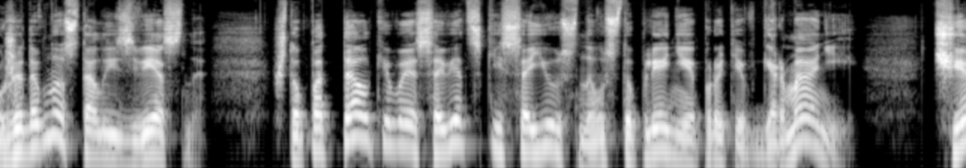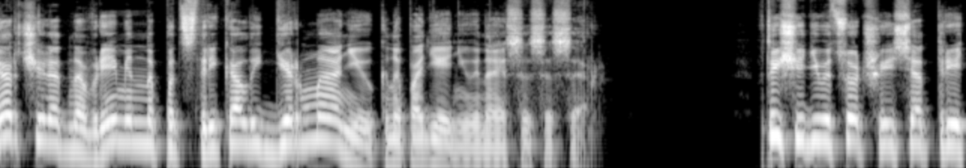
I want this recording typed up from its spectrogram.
уже давно стало известно, что, подталкивая Советский Союз на выступление против Германии, Черчилль одновременно подстрекал и Германию к нападению на СССР. В 1963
